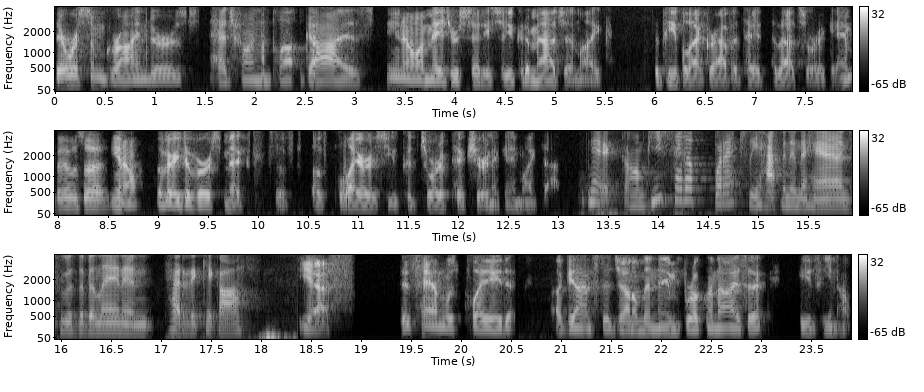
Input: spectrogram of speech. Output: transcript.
There were some grinders, hedge fund guys, you know, a major city. So you could imagine like the people that gravitate to that sort of game. But it was a you know a very diverse mix of of players you could sort of picture in a game like that. Nick, um, can you set up what actually happened in the hand? Who was the villain, and how did it kick off? Yes, this hand was played against a gentleman named Brooklyn Isaac. He's you know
